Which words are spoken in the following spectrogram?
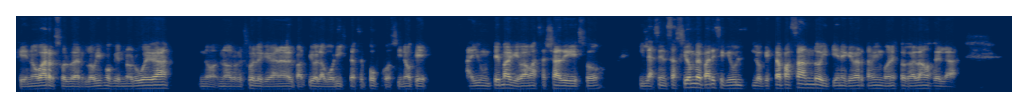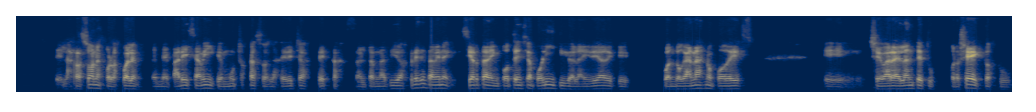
que no va a resolver. Lo mismo que en Noruega no, no resuelve que ganar el Partido Laborista hace poco, sino que hay un tema que va más allá de eso. Y la sensación me parece que lo que está pasando, y tiene que ver también con esto que hablamos de, la, de las razones por las cuales me parece a mí que en muchos casos las derechas de estas alternativas crecen, también hay cierta impotencia política, la idea de que cuando ganas no podés eh, llevar adelante tus proyectos, tu,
